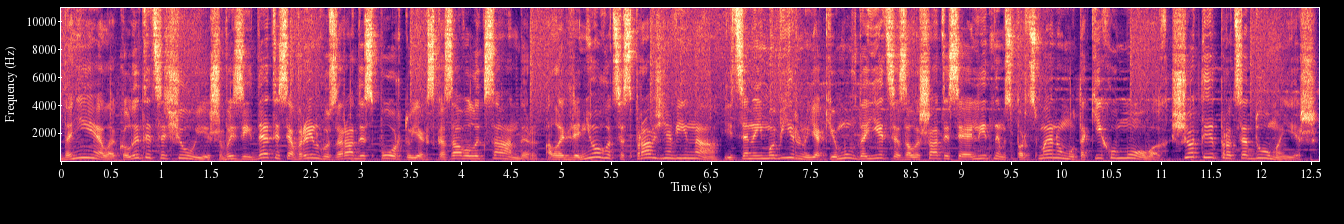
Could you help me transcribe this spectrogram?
Даніеле, коли ти це чуєш, ви зійдетеся в рингу заради спорту, як сказав Олександр. Але для нього це справжня війна, і це неймовірно, як йому вдається залишатися елітним спортсменом у таких умовах. Що ти про це думаєш?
